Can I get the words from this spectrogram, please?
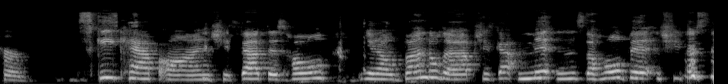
her ski cap on. She's got this whole, you know, bundled up. She's got mittens, the whole bit, and she just.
